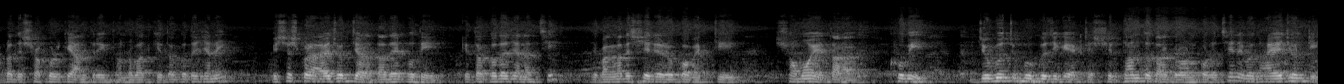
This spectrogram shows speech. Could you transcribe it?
আপনাদের সকলকে আন্তরিক ধন্যবাদ, কৃতজ্ঞতা জানাই। বিশেষ করে আয়োজক যারা, তাদের প্রতি কৃতজ্ঞতা জানাচ্ছি যে বাংলাদেশের এরকম একটি সময়ে তারা খুবই যুগোপযোগী একটি সিদ্ধান্ত তারা গ্রহণ করেছেন এবং আয়োজনটি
